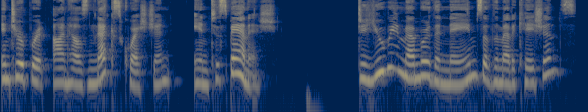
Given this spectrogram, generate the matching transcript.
Interpret Angel's next question into Spanish. Do you remember the names of the medications?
